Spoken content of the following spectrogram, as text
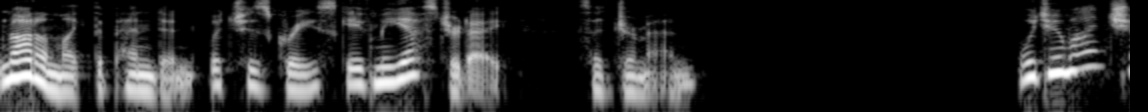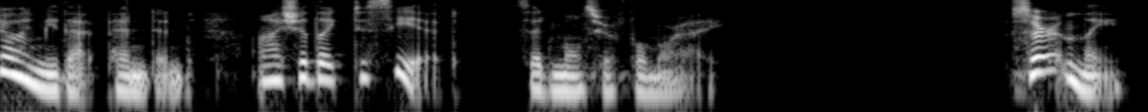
not unlike the pendant which His Grace gave me yesterday, said Germaine. Would you mind showing me that pendant? I should like to see it, said Monsieur Formery. Certainly.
